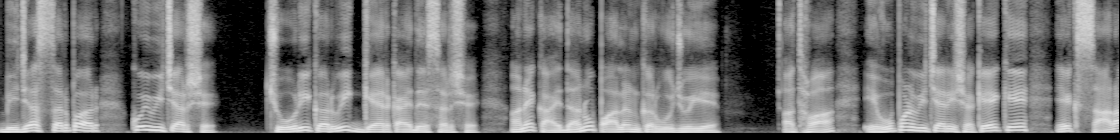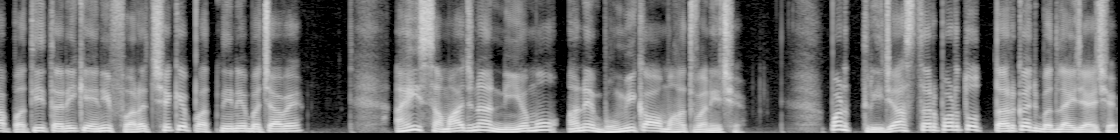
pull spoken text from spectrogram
બીજા સ્તર પર કોઈ વિચારશે, ચોરી કરવી ગેરકાયદેસર છે અને કાયદાનું પાલન કરવું જોઈએ. અથવા એવું પણ વિચારી શકે કે એક સારા પતિ તરીકે એની ફરજ છે કે પત્નીને બચાવે. અહીં સમાજના નિયમો અને ભૂમિકાઓ મહત્વની છે. પણ ત્રીજા સ્તર પર તો તર્ક જ બદલાઈ જાય છે.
